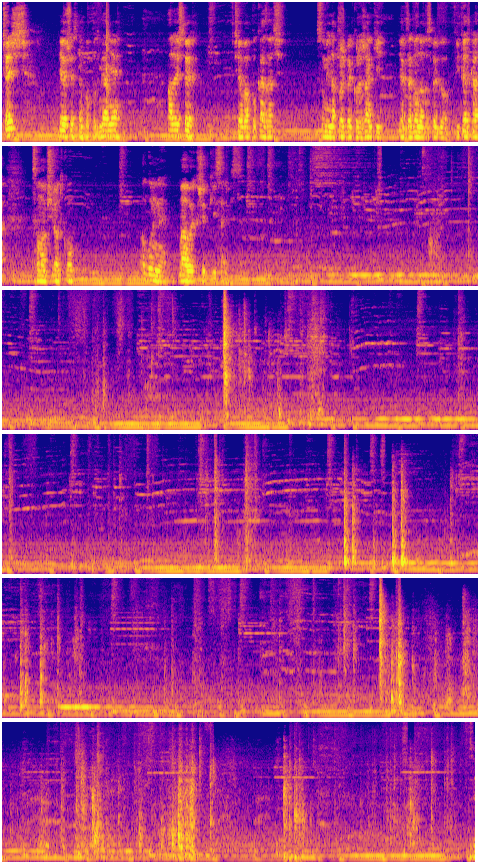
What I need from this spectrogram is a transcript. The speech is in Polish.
Cześć, ja już jestem po podmianie, ale jeszcze chciałem Wam pokazać w sumie na prośbę koleżanki, jak zagląda do swojego filterka, co mam w środku. Ogólny, mały, szybki serwis.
